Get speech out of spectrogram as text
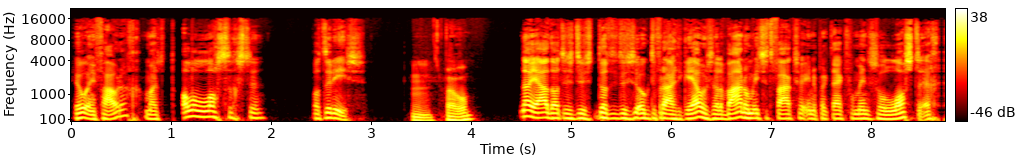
heel eenvoudig, maar het allerlastigste wat er is. Hmm, waarom? Nou ja, dat is, dus, dat is dus ook de vraag die ik jou stel. Waarom is het vaak zo in de praktijk voor mensen zo lastig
